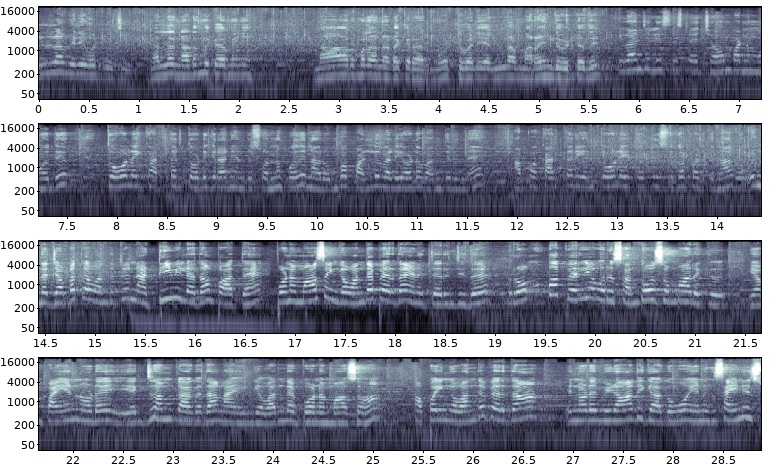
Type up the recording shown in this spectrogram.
எல்லாம் வெளியே ஓட்டி போச்சு. நல்லா நடந்து காமிங்க நார்மலாக நடக்கிறார். மூட்டு வலி எல்லாம் மறைந்து விட்டது. இவாஞ்சலி சிஸ்டர் ஜெபம் பண்ணும்போது தோலை கர்த்தர் தொடுகிறார் என்று சொன்னபோது நான் ரொம்ப பல்லு வலியோடு வந்திருந்தேன். அப்போ கர்த்தர் என் தோலை தொட்டு சுகப்படுத்தினார். இந்த ஜபத்தை வந்துட்டு நான் டிவியில் தான் பார்த்தேன். போன மாதம் இங்கே வந்த பேர் தான் எனக்கு தெரிஞ்சுது. ரொம்ப பெரிய ஒரு சந்தோஷமாக இருக்குது என் பையனோட எக்ஸாமுக்காக தான் நான் இங்கே வந்தேன் போன மாதம் அப்போ இங்கே வந்த பேர் தான் என்னோட விழாதிக்காகவும் எனக்கு சைனஸ்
